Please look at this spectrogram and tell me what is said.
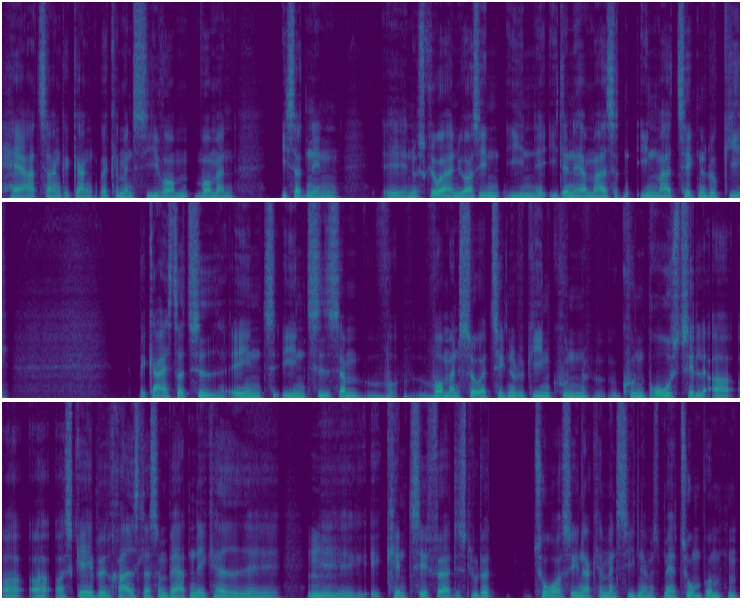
herretankegang, hvad kan man sige, hvor, hvor man i sådan en, øh, nu skriver han jo også i, en, i, en, i den her meget, sådan, i en meget teknologi, begejstret tid, i en, i en tid, som, hvor, man så, at teknologien kunne, kunne bruges til at, at, at, at skabe redsler, som verden ikke havde øh, mm. øh, kendt til før. Det slutter to år senere, kan man sige, nærmest med atombomben.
